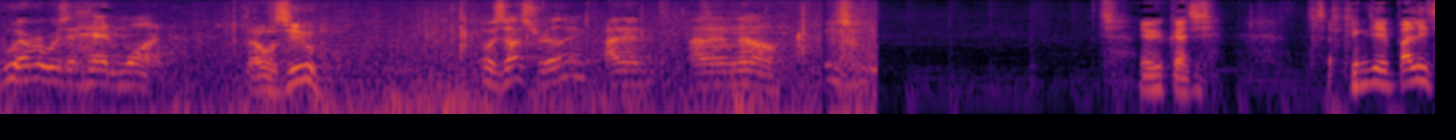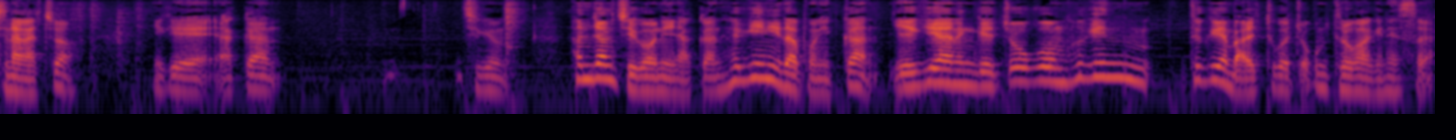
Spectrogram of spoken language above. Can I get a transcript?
whoever was ahead won. That was you. It was us, really? I didn't. I didn't know. 자, 여기까지. 자, 굉장히 빨리 지나갔죠. 이게 약간 지금 현장 직원이 약간 흑인이다 보니까 얘기하는 게 조금 흑인 특유의 말투가 조금 들어가긴 했어요.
